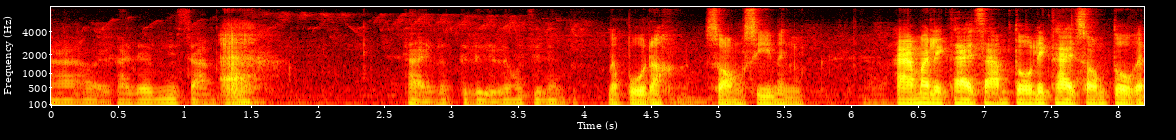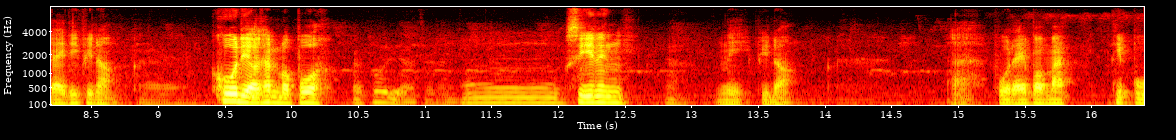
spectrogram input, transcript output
หาเอาไว้ใครได้มีสามตัอ่า ว ถ่ายลอตเตอรี่แล้ววันที่หนึ่งนะปูเนาะสองซีหนึ่งหามาเลขไทายสามตัวเลขไทายสองตัวก็ได้ที่พี่น้อง เออคู่เดียวท่านบ่ปูไปพูดเดียวเท่านั้นซีหนึ่งอ่า นี่พี่น้องอ่าผู้ใดบ่มักที่ปู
